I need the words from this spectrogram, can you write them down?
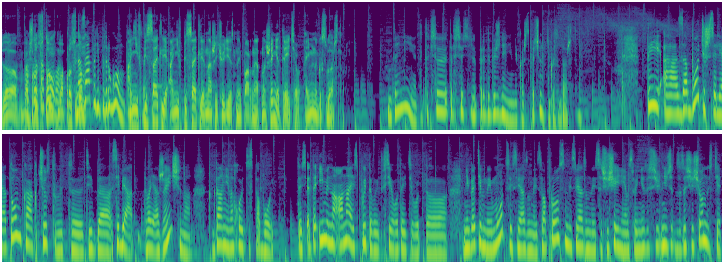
а вопрос что в том, такого? вопрос в На том, Западе по-другому. а просто. вписать ли, а не вписать ли в наши чудесные парные отношения третьего, а именно государство. Да нет, это все, это все предубеждение, мне кажется. Причем тут государство? Ты а, заботишься ли о том, как чувствует э, тебя, себя твоя женщина, когда она не находится с тобой? То есть это именно она испытывает все вот эти вот э, негативные эмоции, связанные с вопросами, связанные с ощущением своей незащи- незащищенности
